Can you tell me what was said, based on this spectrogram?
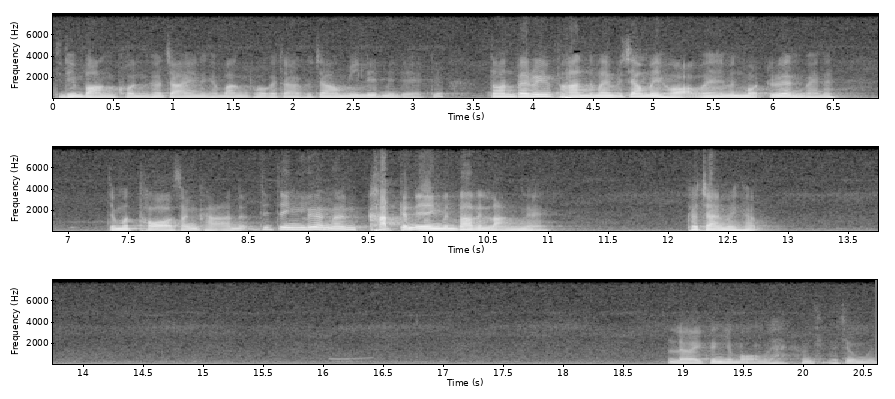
ทีนี้บางคนเข้าใจนะครับ บางพวกเข้าใจพระเจ้ามีฤทธิ์มีเดชตอนไปริพานทำไมพระเจ้าไม่เหาะไว้ให้มันหมดเรื่องไปนะจะมาถอสังขารที่จริงเรื่องนั้น ขัดกันเองเป็นบ้าเป็นหลังเลยเข้าใจไหมครับเลยครึ่งชั่วโมงแล้วประชุมมัน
